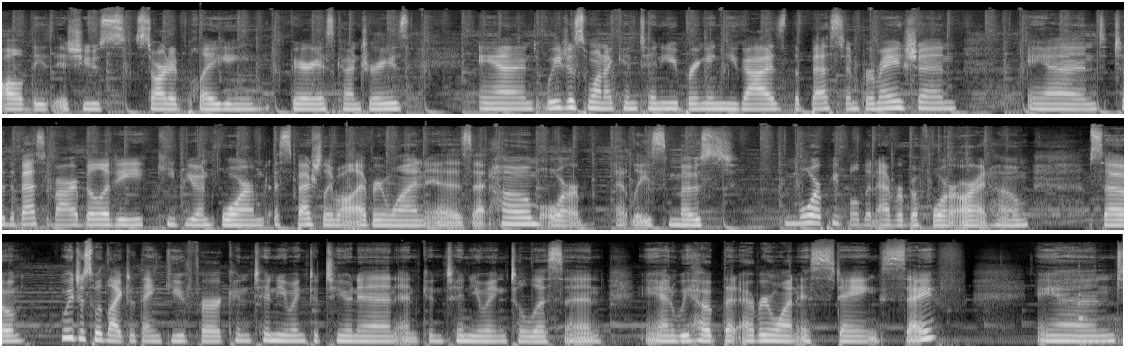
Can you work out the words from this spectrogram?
all of these issues started plaguing various countries. And we just want to continue bringing you guys the best information and to the best of our ability, keep you informed, especially while everyone is at home, or at least most more people than ever before are at home. So, we just would like to thank you for continuing to tune in and continuing to listen. And we hope that everyone is staying safe. And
